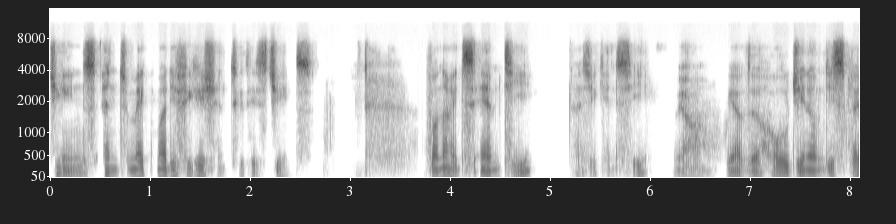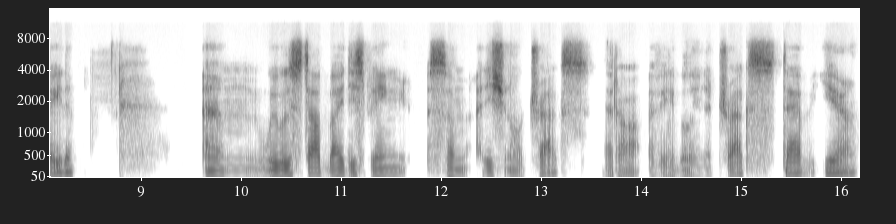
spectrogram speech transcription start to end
genes and to make modification to these genes. For now, it's empty, as you can see. We, are, we have the whole genome displayed. Um, we will start by displaying some additional tracks that are available in the tracks tab here.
